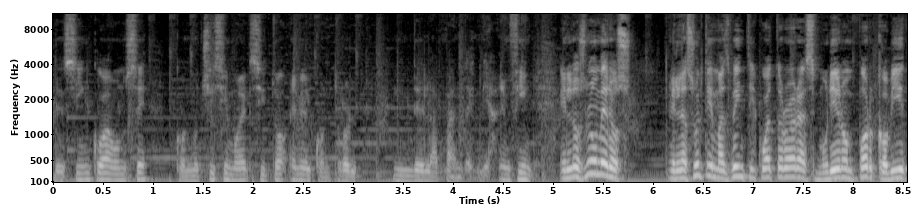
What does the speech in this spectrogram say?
de 5 a 11 con muchísimo éxito en el control de la pandemia. En fin, en los números, en las últimas 24 horas murieron por COVID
